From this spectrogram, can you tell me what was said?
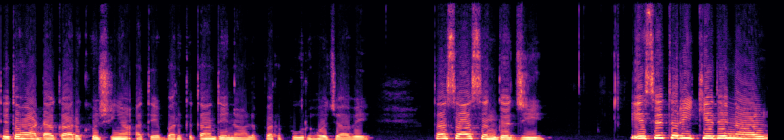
ਤੇ ਤੁਹਾਡਾ ਘਰ ਖੁਸ਼ੀਆਂ ਅਤੇ ਬਰਕਤਾਂ ਦੇ ਨਾਲ ਭਰਪੂਰ ਹੋ ਜਾਵੇ। ਤਾਂ ਸਾਧ ਸੰਗਤ ਜੀ, ਇਸੇ ਤਰੀਕੇ ਦੇ ਨਾਲ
